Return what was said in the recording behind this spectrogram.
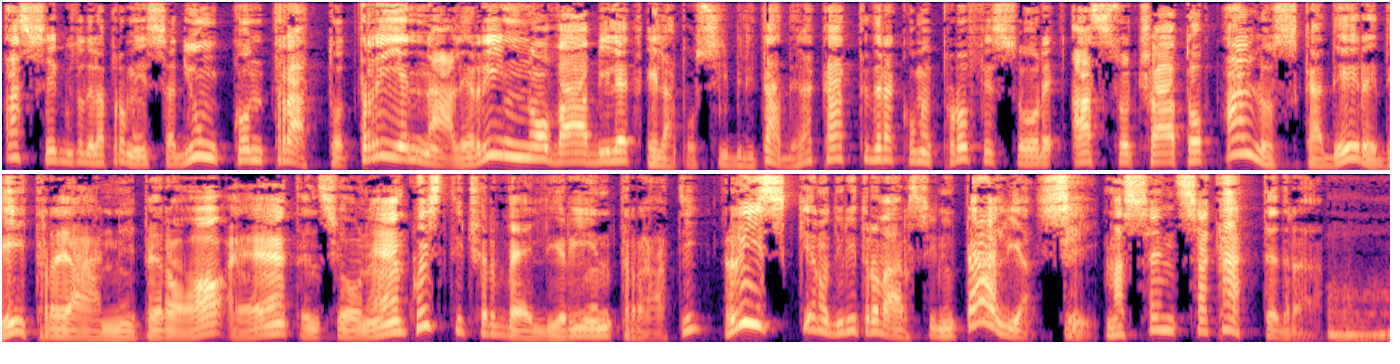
a seguito della promessa di un contratto triennale rinnovabile e la possibilità della cattedra come professore associato. Allo scadere dei tre anni, però, eh, attenzione, eh, questi cervelli rientrati rischiano di ritrovarsi in Italia, sì, ma senza cattedra. Eh,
